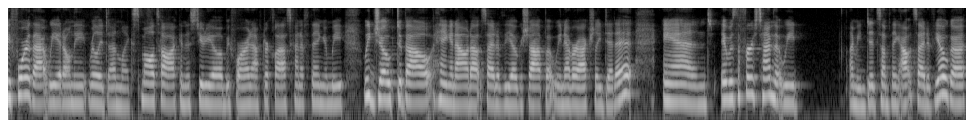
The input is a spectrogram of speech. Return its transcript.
before that we had only really done like small talk in the studio before and after class kind of thing and we we joked about hanging out outside of the yoga shop but we never actually did it and it was the first time that we I mean, did something outside of yoga.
